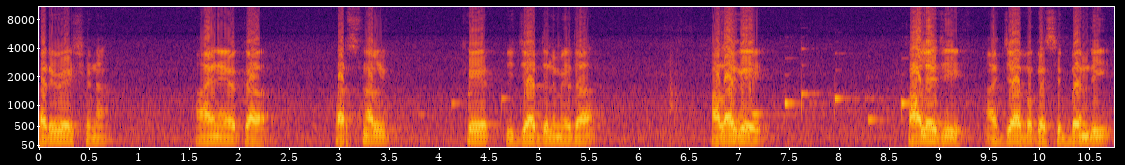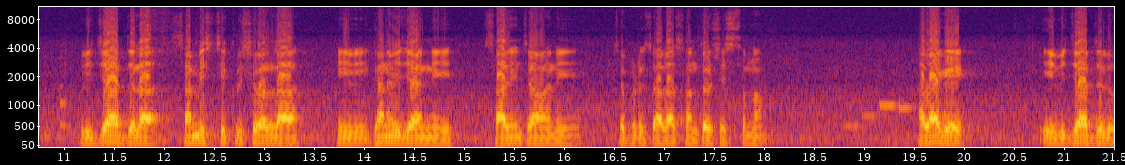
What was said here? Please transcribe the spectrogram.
పర్యవేక్షణ ఆయన యొక్క పర్సనల్ కేర్ విద్యార్థుల మీద అలాగే కాలేజీ అధ్యాపక సిబ్బంది విద్యార్థుల సమిష్టి కృషి వల్ల ఈ ఘన విజయాన్ని సాధించామని చెప్పుడు చాలా సంతోషిస్తున్నాం. అలాగే ఈ విద్యార్థులు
